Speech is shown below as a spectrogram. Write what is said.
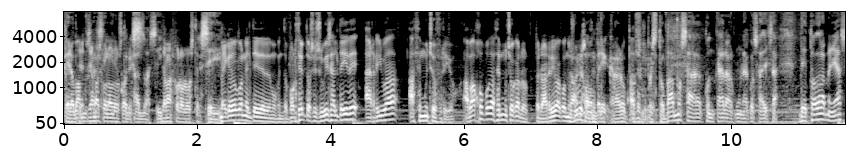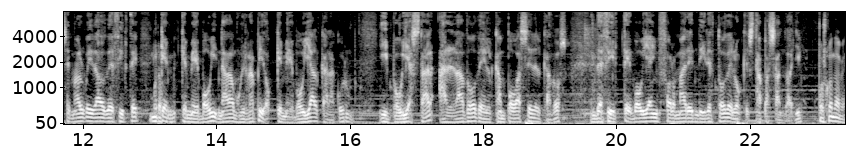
Pero vamos a seguir los contando así. Ya más con los tres. Me quedo con el Teide de momento. Por cierto, si subís al Teide, arriba hace mucho frío. Abajo puede hacer mucho calor, pero arriba cuando subes hombre, claro, por supuesto. Vamos a contar alguna cosa de esa. De todas las maneras, se me ha olvidado decirte que, me voy, nada muy rápido, que me voy al Karakorum y voy a estar al lado del campo base del K2. Es decir, te voy a informar en directo de lo que está pasando allí. Pues cuéntame,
